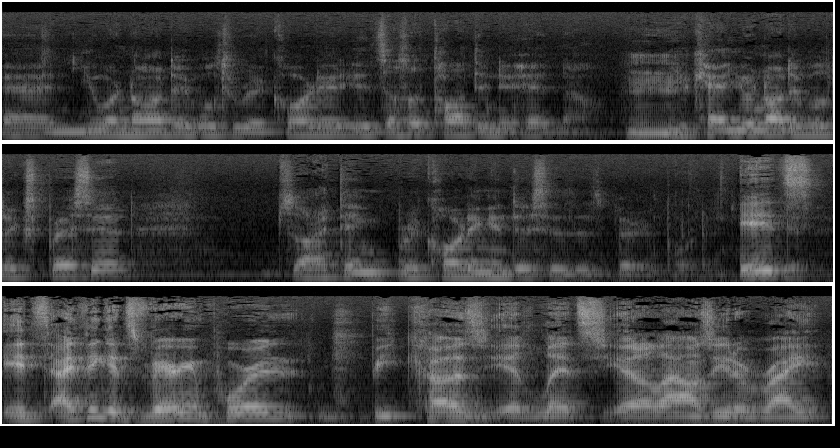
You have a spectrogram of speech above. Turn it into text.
and you are not able to record it, it's just a thought in your head now. Mm. You can't you're not able to express it. So I think recording in this is, is very important. It's yeah. it's I think it's very important because it lets it allows you to write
